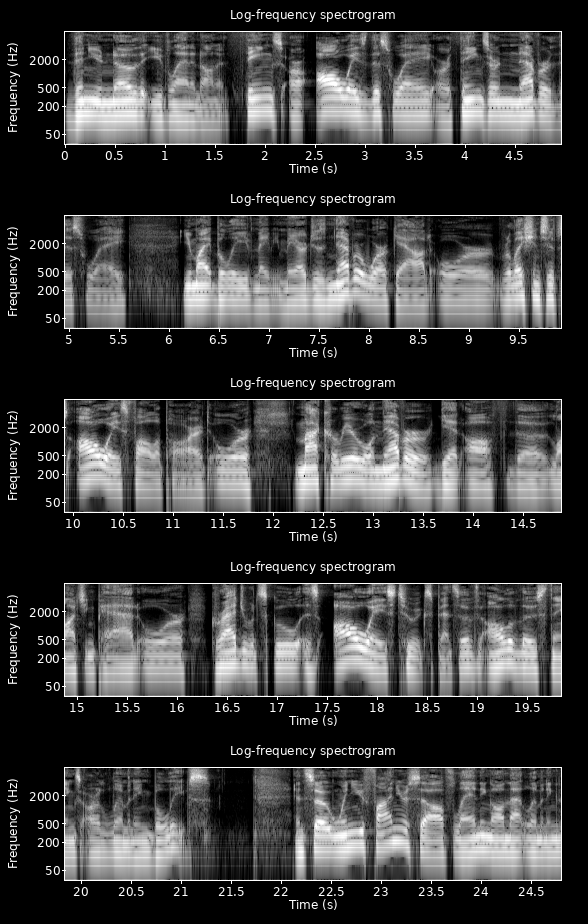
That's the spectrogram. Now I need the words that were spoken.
then you know that you've landed on it. Things are always this way or things are never this way you might believe maybe marriages never work out or relationships always fall apart or my career will never get off the launching pad or graduate school is always too expensive. All of those things are limiting beliefs. And so when you find yourself landing on that limiting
